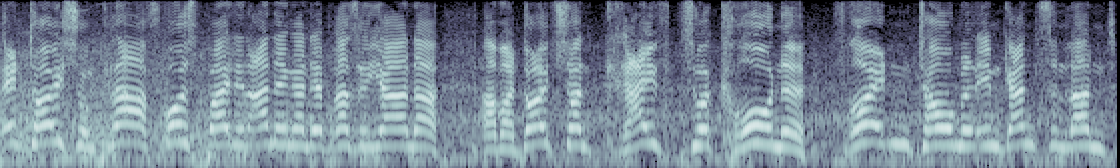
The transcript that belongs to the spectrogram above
Enttäuschung, klar, Frust bei den Anhängern der Brasilianer. Aber Deutschland greift zur Krone. Freudentaumel im ganzen Land.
